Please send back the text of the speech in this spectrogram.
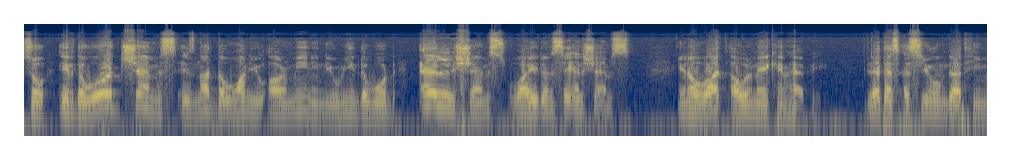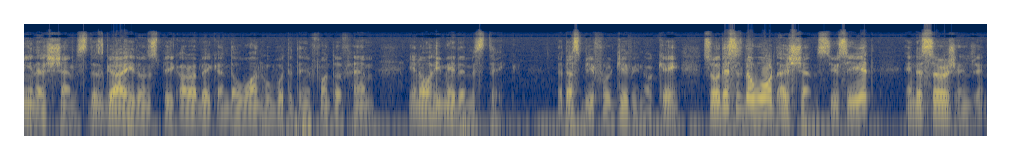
So if the word Shams is not the one you are meaning, you mean the word El Shams, why you don't say El Shams? You know what? I will make him happy. Let us assume that he mean El Shams. This guy, he don't speak Arabic and the one who put it in front of him, you know, he made a mistake. Let us be forgiving, okay? So this is the word El Shams. You see it in the search engine.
